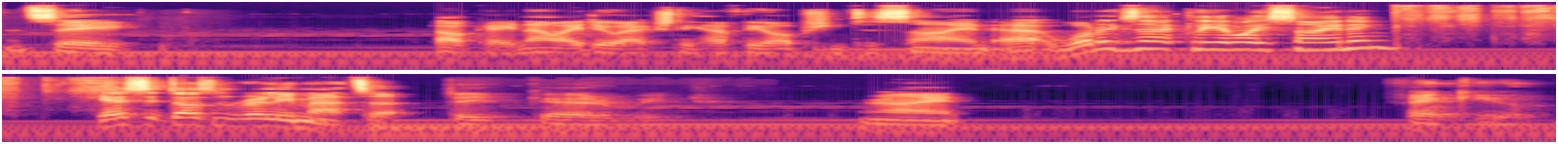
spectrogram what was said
Let's see. Okay, now I do actually have the option to sign. Uh, what exactly am I signing? Guess it doesn't really matter. Take care, Mitch. Right. Thank you.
